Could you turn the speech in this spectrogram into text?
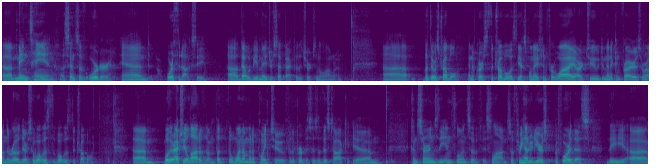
uh, maintain a sense of order and orthodoxy, uh, that would be a major setback for the church in the long run. Uh, but there was trouble, and of course, the trouble was the explanation for why our two Dominican friars were on the road there. So, what was the, what was the trouble? Um, well, there are actually a lot of them, but the one I'm going to point to for the purposes of this talk um, concerns the influence of Islam. So, 300 years before this, the, uh,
